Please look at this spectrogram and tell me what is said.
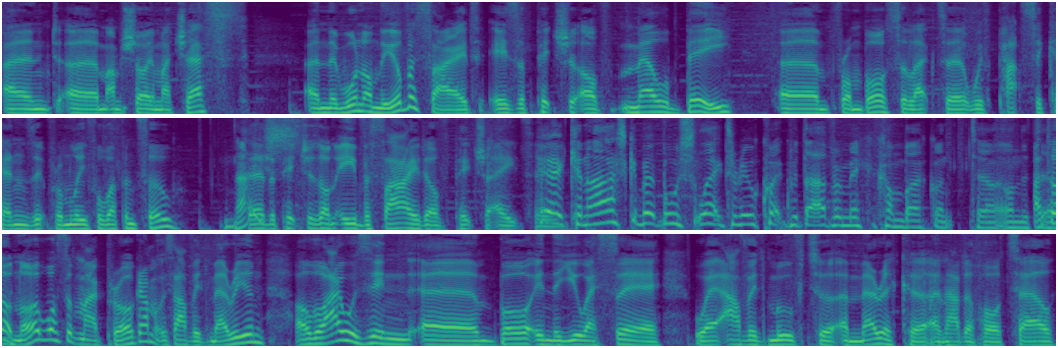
and um, I'm showing my chest. And the one on the other side is a picture of Mel B um, from Bo' Selecta with Patsy Kensit from Lethal Weapon 2. Nice. They're the pictures on either side of picture 18. Yeah, can I ask about Bo' Selecta real quick? Would that ever make a comeback on t- on the? I don't know. It wasn't my program. It was Avid Merrion. Although I was in um, Bo in the USA, where Avid moved to America and had a hotel,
